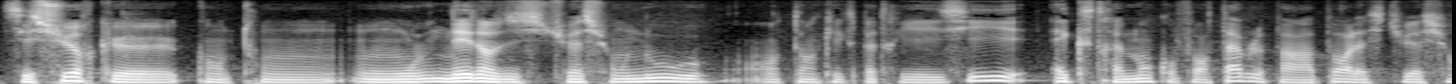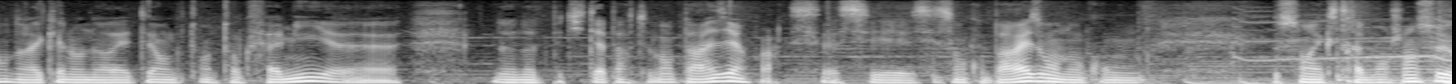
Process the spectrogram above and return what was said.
C'est sûr que quand on, est dans une situation, nous, en tant qu'expatriés ici, extrêmement confortable par rapport à la situation dans laquelle on aurait été en, tant que famille euh, dans notre petit appartement parisien. C'est sans comparaison, donc on se sent extrêmement chanceux.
